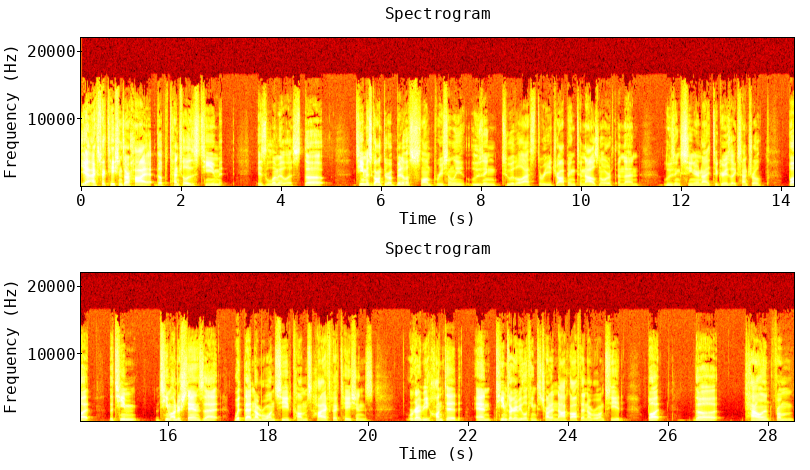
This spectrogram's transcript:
Yeah, expectations are high. The potential of this team is limitless. The team has gone through a bit of a slump recently, losing two of the last three, dropping to Niles North, and then losing senior night to Grayslake Lake Central. But the team the team understands that with that number one seed comes high expectations. We're going to be hunted, and teams are going to be looking to try to knock off that number one seed. But the talent from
